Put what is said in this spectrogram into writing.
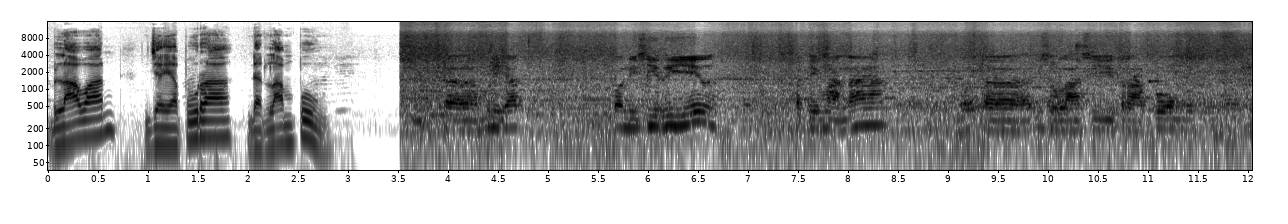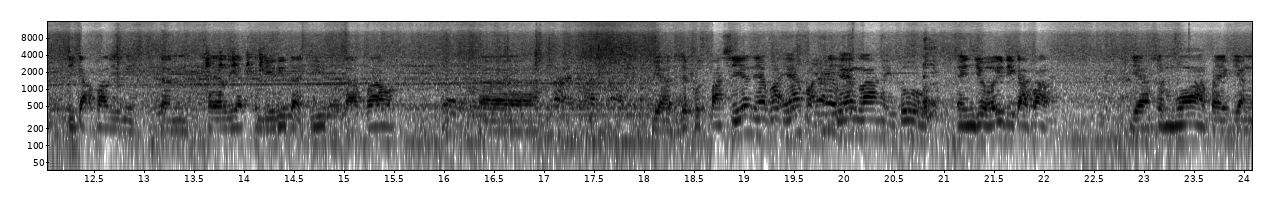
Belawan, Jayapura, dan Lampung. Uh, melihat kondisi real bagaimana uh, isolasi terapung di kapal ini dan saya lihat sendiri tadi betapa uh, ya disebut pasien ya Pak ya. Pasien lah itu enjoy di kapal. Ya semua baik yang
